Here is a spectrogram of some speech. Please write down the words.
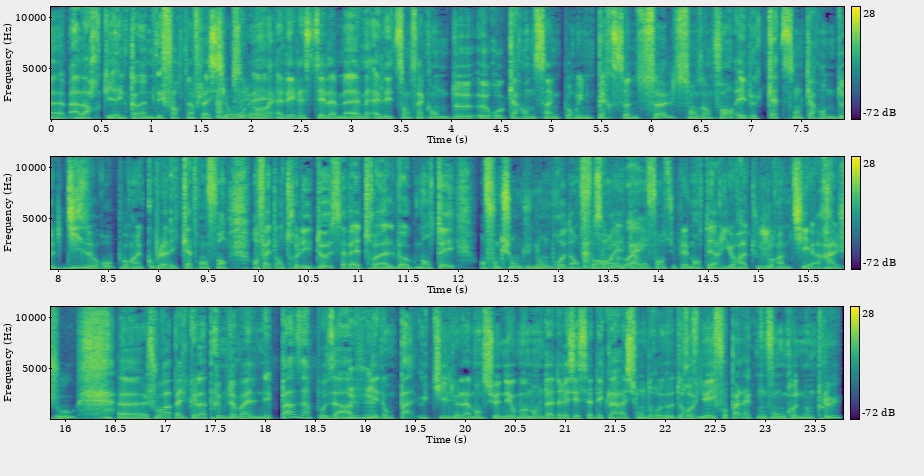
Euh, alors qu'il y a quand même des fortes inflations. Et ouais. Elle est restée la même. Elle est de 152,45 euros pour une personne seule, sans enfant, et de 442,10 euros pour un couple avec quatre enfants. En fait, entre les deux, ça va être, elle va augmenter en fonction du nombre d'enfants. Et par ouais. enfant supplémentaire, il y aura toujours un petit rajout. Euh, je vous rappelle que la prime de Noël n'est pas imposable. Mhm. Il n'est donc pas utile de la mentionner au moment d'adresser sa déclaration de, re- de revenus. Il ne faut pas la confondre non plus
